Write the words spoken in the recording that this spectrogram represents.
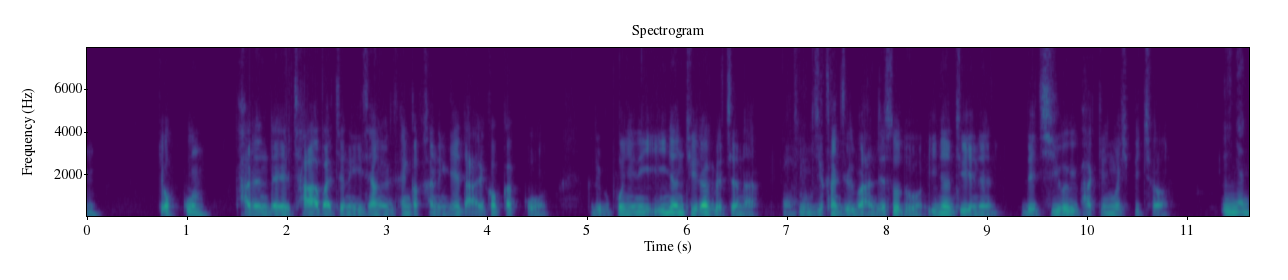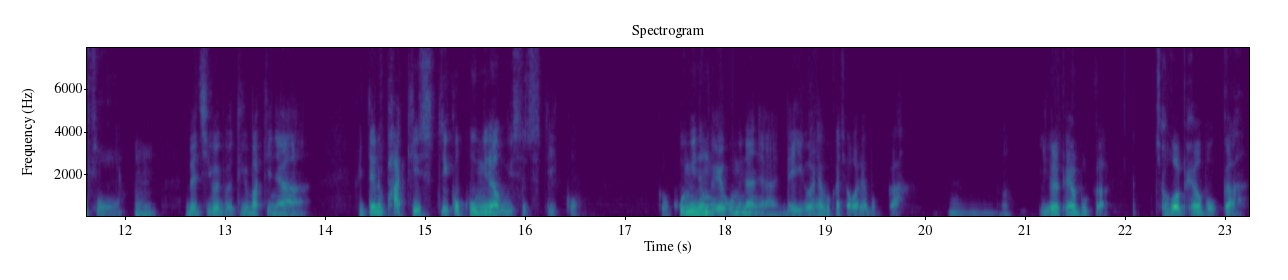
응? 조금 다른 내 자아 발전의 이상을 생각하는 게 나을 것 같고 그리고 본인이 2년 뒤라 그랬잖아 네. 지 얼마 안 됐어도 2년 뒤에는 내 직업이 바뀌는 것이 비쳐. 2년 뒤에요? 음. 내 직업이 어떻게 바뀌냐? 그때는 바뀔 수도 있고 고민하고 있을 수도 있고. 그 고민은 왜 고민하냐? 내 이걸 해볼까 저걸 해볼까? 음. 이걸 배워볼까? 저걸 배워볼까?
